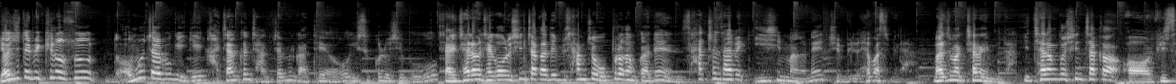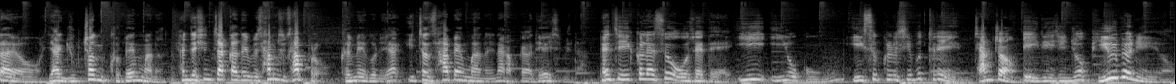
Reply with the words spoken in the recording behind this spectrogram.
연식 대비 키로수 너무 짧은 게 이게 가장 큰 장점인 것 같아요. 이스클루시브. 자, 이 차량은 제가 오늘 신차가 대비 3.5% 감가된 4,420만 원에 준비를 해봤습니다. 마지막 차량입니다. 이 차량도 신차가 어, 비싸요. 약 6,900만 원. 현재 신차가 대비 34% 금액으로 약 2,400만 원이나 감가가 되어 있습니다. 벤츠 E클래스 5세대 E250 익스클루시브 트림 장점 1인 신조 비흡연이에요.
